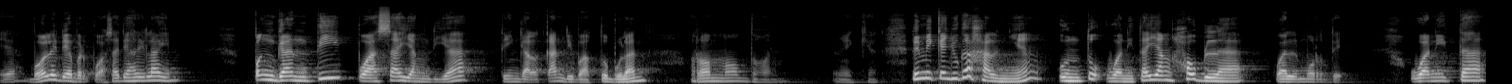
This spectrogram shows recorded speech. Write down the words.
Ya, boleh dia berpuasa di hari lain pengganti puasa yang dia tinggalkan di waktu bulan Ramadan. Demikian. Demikian juga halnya untuk wanita yang hobla wal murdi. Wanita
